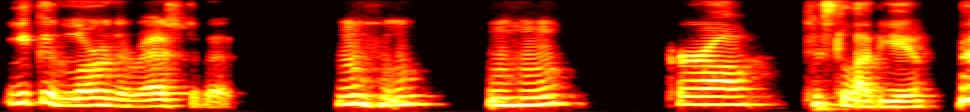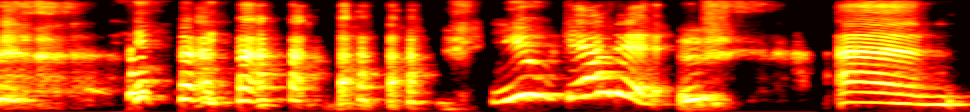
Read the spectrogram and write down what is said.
You can learn the rest of it. Mm-hmm. Mm-hmm. Girl, just love you. you get it. And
